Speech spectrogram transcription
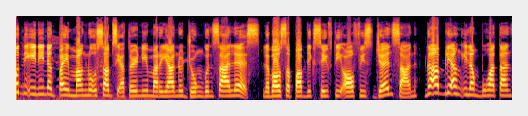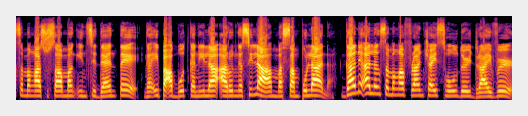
Tungod ni ini nagpahimang no usab si attorney Mariano Jong Gonzales, labaw sa Public Safety Office Gensan, nga abli ang ilang buhatan sa mga susamang insidente nga ipaabot kanila aron nga sila masampulan. Gani alang sa mga franchise holder driver,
